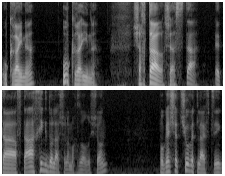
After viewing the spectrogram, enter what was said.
אוקראינה, אוקראינה. שכתר, שעשתה את ההפתעה הכי גדולה של המחזור הראשון, פוגשת שוב את לייפציג,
